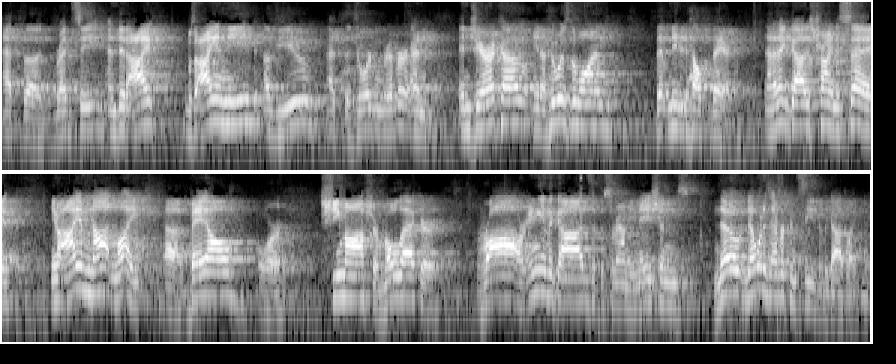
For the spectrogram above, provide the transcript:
at the Red Sea? And did I, was I in need of you at the Jordan River? And in Jericho, you know, who was the one that needed help there? And I think God is trying to say, you know, I am not like uh, Baal or Chemosh or Molech or Ra or any of the gods of the surrounding nations. No, no one has ever conceived of a God like me.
